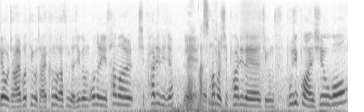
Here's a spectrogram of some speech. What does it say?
겨울 잘 버티고 잘 큰 것 같습니다. 지금 오늘이 3월 18일이죠? 네, 맞습니다 3월 18일에 지금 부직포 안 씌우고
